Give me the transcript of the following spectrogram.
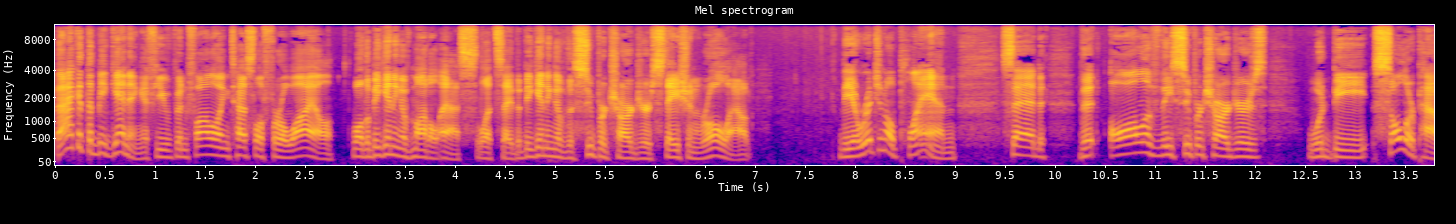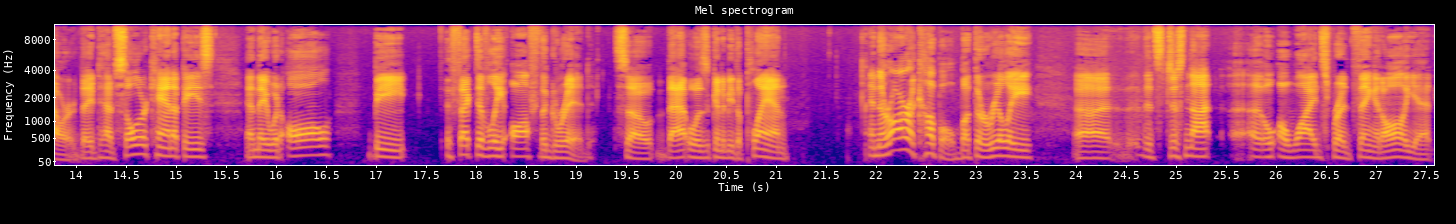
Back at the beginning, if you've been following Tesla for a while, well, the beginning of Model S, let's say, the beginning of the supercharger station rollout, the original plan said that all of these superchargers would be solar powered. They'd have solar canopies and they would all be effectively off the grid. So that was going to be the plan. And there are a couple, but they're really, uh, it's just not a, a widespread thing at all yet.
